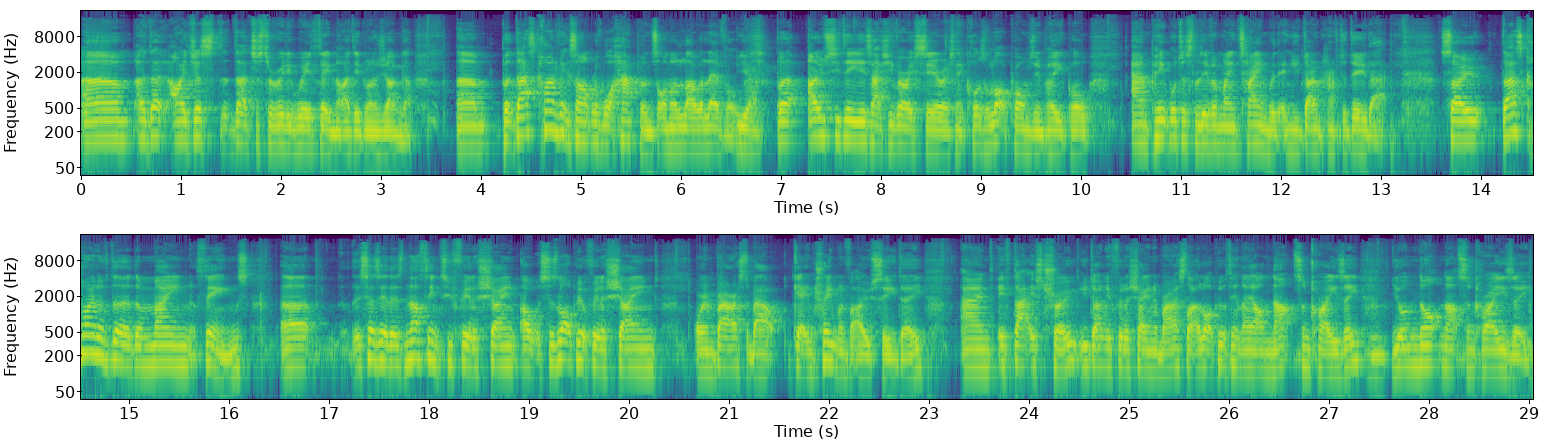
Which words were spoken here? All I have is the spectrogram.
Um, I, I just that's just a really weird thing that I did when I was younger. Um, but that's kind of an example of what happens on a lower level. Yeah. But OCD is actually very serious and it causes a lot of problems in people. And people just live and maintain with it, and you don't have to do that. So that's kind of the the main things. Uh, it says here there's nothing to feel ashamed. Oh, it says a lot of people feel ashamed or embarrassed about getting treatment for OCD. And if that is true, you don't need to feel ashamed and embarrassed. Like a lot of people think they are nuts and crazy. You're not nuts and crazy.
